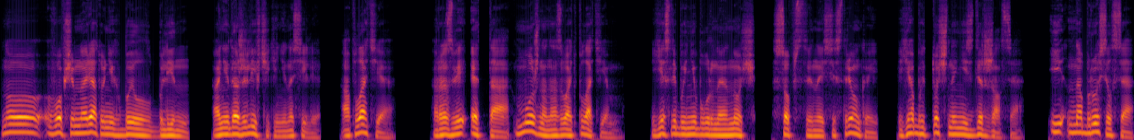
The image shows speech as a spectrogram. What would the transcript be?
Но, в общем, наряд у них был, блин, они даже лифчики не носили. А платья? Разве это можно назвать платьем? Если бы не бурная ночь с собственной сестренкой, я бы точно не сдержался и набросился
